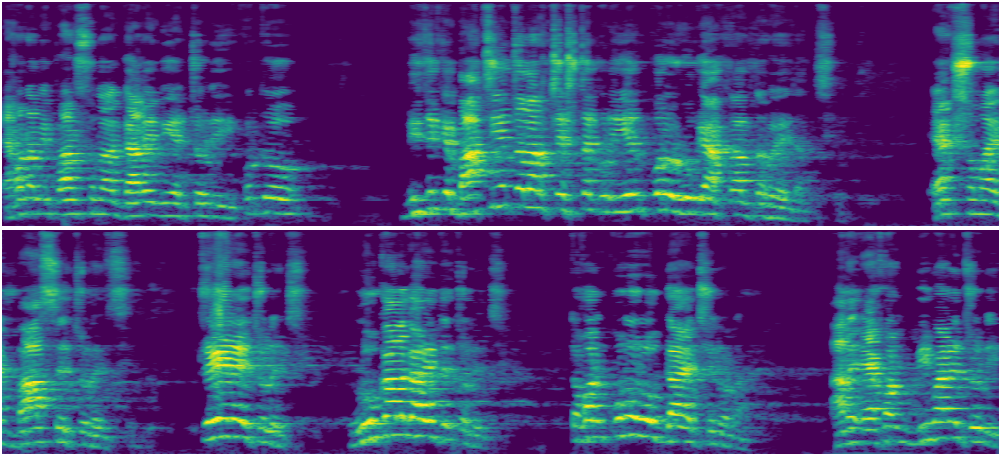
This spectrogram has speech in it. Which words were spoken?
এখন আমি পার্সোনাল গাড়ি নিয়ে চলি, কত নিজেকে বাঁচিয়ে চলার চেষ্টা করি, এরপরও রোগে আক্রান্ত হয়ে যাচ্ছে। এক সময় বাসে চলেছি, ট্রেনে চলেছি, লোকাল গাড়িতে চলেছি। তখন কোনো রোগ গায়ে ছিল না। আর এখন বিমানে চলি,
